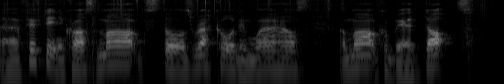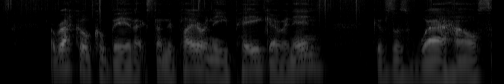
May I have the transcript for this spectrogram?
Uh, 15 across, mark stores record in warehouse. A mark could be a dot. A record could be an extended player, an EP going in. Gives us warehouse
